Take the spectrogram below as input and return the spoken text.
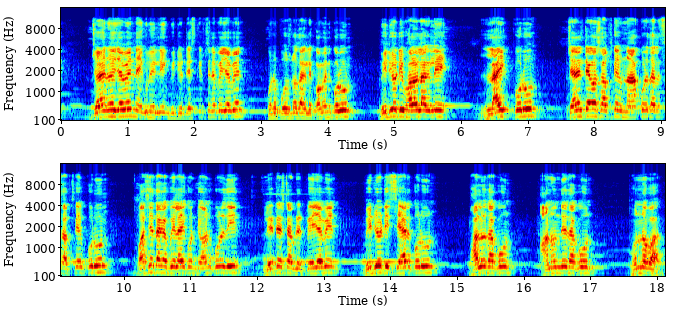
জয়েন হয়ে যাবেন। এগুলির লিঙ্ক ভিডিও ডেসক্রিপশনে পেয়ে যাবেন। কোনো প্রশ্ন থাকলে কমেন্ট করুন। ভিডিওটি ভালো লাগলে লাইক করুন। চ্যানেলটি এখন সাবস্ক্রাইব না করে তাহলে সাবস্ক্রাইব করুন। পাশে থাকা বেল আইকনটি অন করে দিন। লেটেস্ট আপডেট পেয়ে যাবেন। ভিডিওটি শেয়ার করুন ভালো থাকুন আনন্দে থাকুন। ধন্যবাদ।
